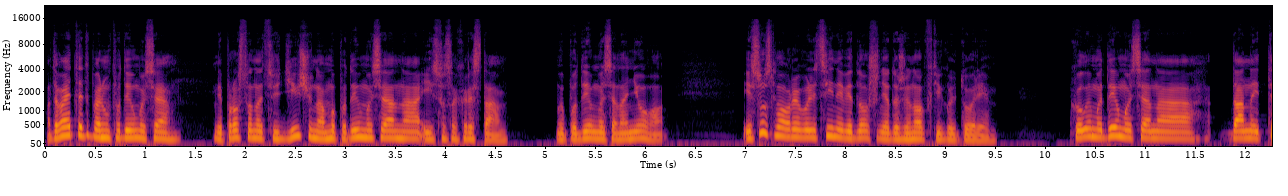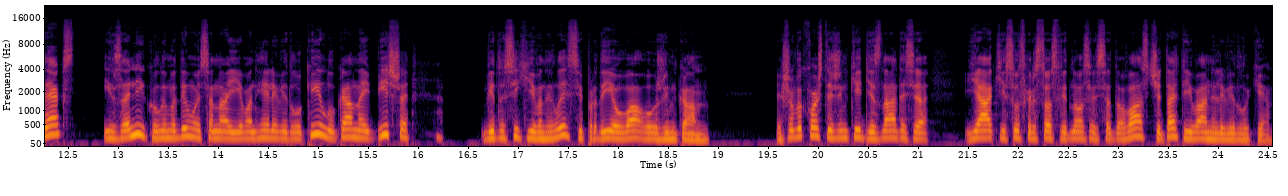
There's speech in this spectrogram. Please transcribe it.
А давайте тепер ми подивимося не просто на цю дівчину, а ми подивимося на Ісуса Христа. Ми подивимося на нього. Ісус мав революційне відношення до жінок в тій культурі. Коли ми дивимося на даний текст, і взагалі, коли ми дивимося на Євангелія від Луки, Лука найбільше від усіх євангелистів придає увагу жінкам. Якщо ви хочете жінки дізнатися, як Ісус Христос відносився до вас, читайте Євангелія від Луки.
